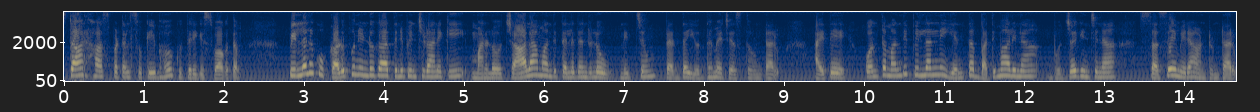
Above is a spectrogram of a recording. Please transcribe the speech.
స్టార్ హాస్పిటల్ సుఖీభావ్కు తిరిగి స్వాగతం. పిల్లలకు కడుపు నిండుగా తినిపించడానికి మనలో చాలా మంది తల్లిదండ్రులు నిత్యం పెద్ద యుద్ధమే చేస్తూ ఉంటారు. అయితే కొంతమంది పిల్లల్ని ఎంత బతిమాలినా బుజ్జగించినా ససేమిరా అంటుంటారు.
